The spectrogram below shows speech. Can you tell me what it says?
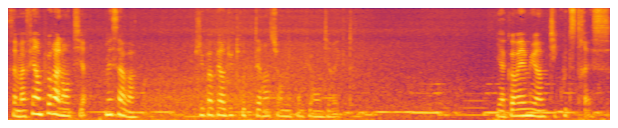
Ça m'a fait un peu ralentir, mais ça va. J'ai pas perdu trop de terrain sur mes concurrents directs. Il y a quand même eu un petit coup de stress.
